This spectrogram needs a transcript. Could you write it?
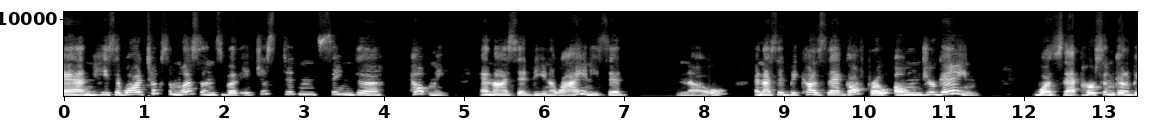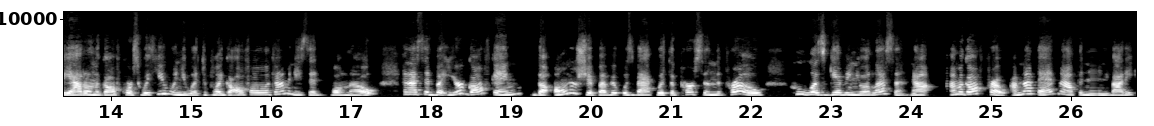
And he said, Well, I took some lessons, but it just didn't seem to help me. And I said, Do you know why? And he said, No. And I said, because that golf pro owned your game. Was that person going to be out on the golf course with you when you went to play golf all the time? And he said, well, no. And I said, but your golf game, the ownership of it was back with the person, the pro, who was giving you a lesson. Now, I'm a golf pro. I'm not bad mouthing anybody.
